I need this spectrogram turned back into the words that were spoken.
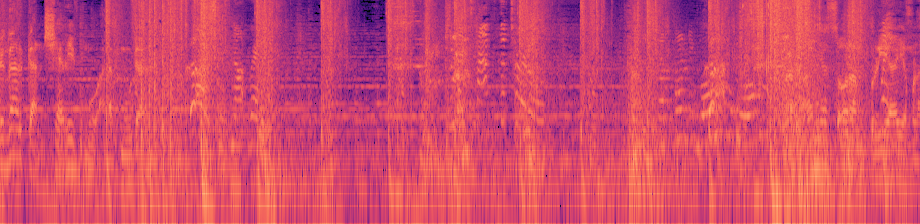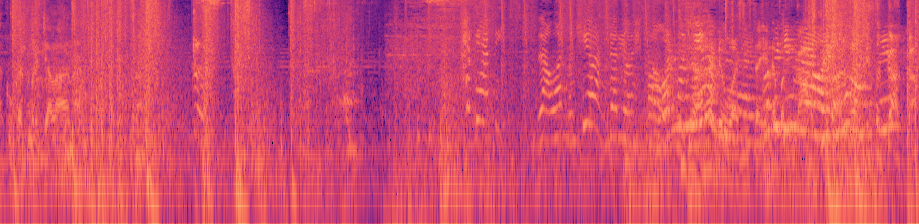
Dengarkan sheriffmu, anak muda. Not ready. Attack the turtle. Hanya seorang pria yang melakukan perjalanan. Hati-hati. Lawan menghilang dari leher. Lawan Tidak ada wanita yang dapat masih. ditegakkan.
